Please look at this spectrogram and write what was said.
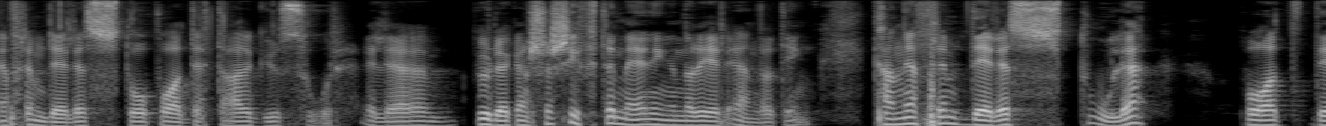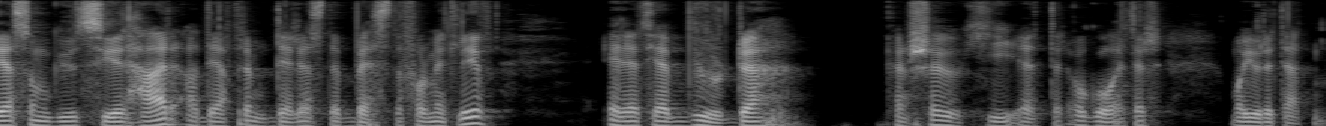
jeg fremdeles stå på at dette er Guds ord? Eller burde jeg kanskje skifte mening når det gjelder andre ting? Kan jeg fremdeles stole på at det som Gud sier her, at det er fremdeles det beste for mitt liv? eller at jeg burde kanskje gi etter og gå etter majoriteten.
